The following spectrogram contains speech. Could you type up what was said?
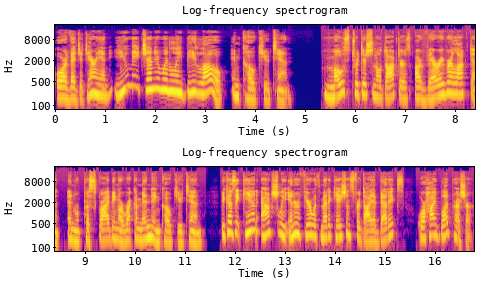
or a vegetarian, you may genuinely be low in CoQ10. Most traditional doctors are very reluctant in prescribing or recommending CoQ10 because it can actually interfere with medications for diabetics or high blood pressure.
